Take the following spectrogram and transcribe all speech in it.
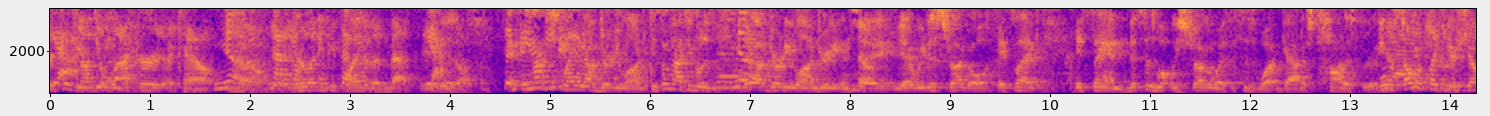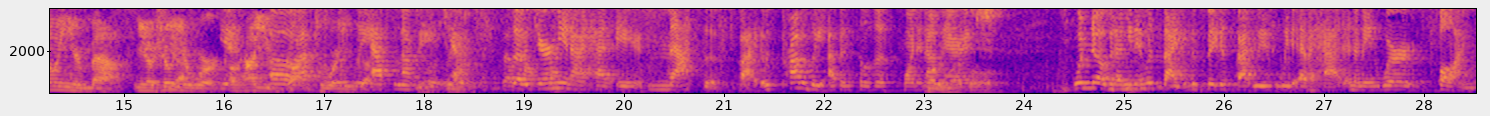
this yeah. is not the You're lacquered account. No, no. not at You're letting And people so- into the mess. Yeah, Yeah. it is It is. awesome. So and, and not just laying out dirty laundry, because sometimes people just lay out dirty laundry and say, "Yeah, we just struggle." It's like it's saying this is what we struggle with. This is what God has taught us through. Well, Here's it's almost like you're showing your math, you know, showing Yeah. your work Yes. of how you've Oh, gotten to where you've absolutely. gotten. Absolutely, Absolutely. yeah. It's so So. Jeremy and I had a massive fight. It was probably up until this point in Probably our my marriage. Well, no, but I mean, it was like the biggest fight we'd, we'd ever had. And I mean, we're full on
